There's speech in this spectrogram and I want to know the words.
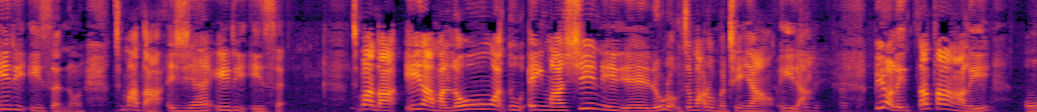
80 80နော်ကျမသားအရန်80 80ကျမသားအေးတာမှာလုံးဝသူအိမ်မှာရှိနေတယ်လို့တော့ကျမတို့မထင်ရအောင်အေးတာပြီးတော့လေတတ်တာကလေ ဟို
